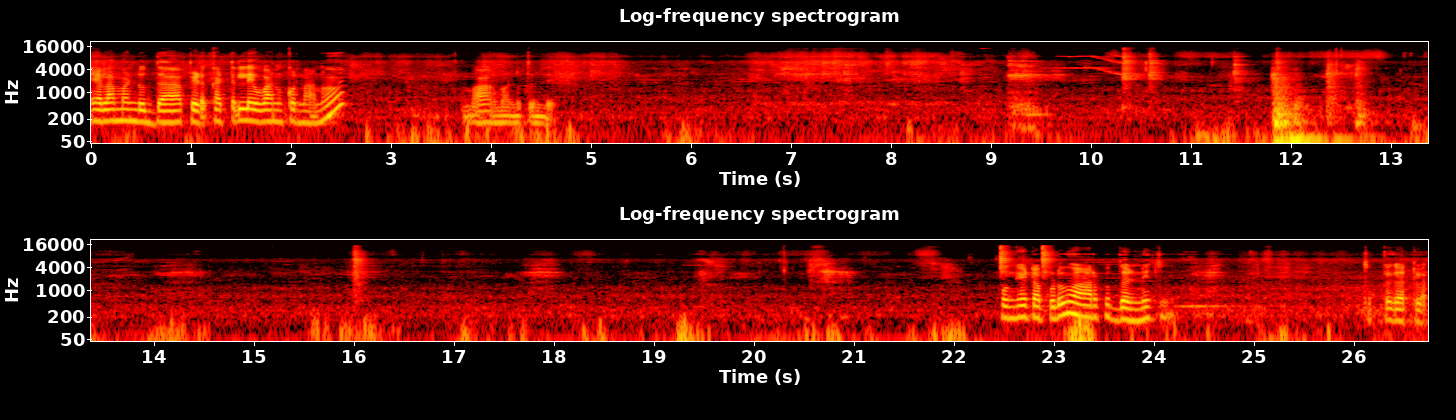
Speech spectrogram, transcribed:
ఎలా మండుద్దా? పిడ కట్టెలు లేవు అనుకున్నాను. బాగా మండుతుంది. పొంగేటప్పుడు ఆరిపోద్దండి. చక్కగా అట్లా.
